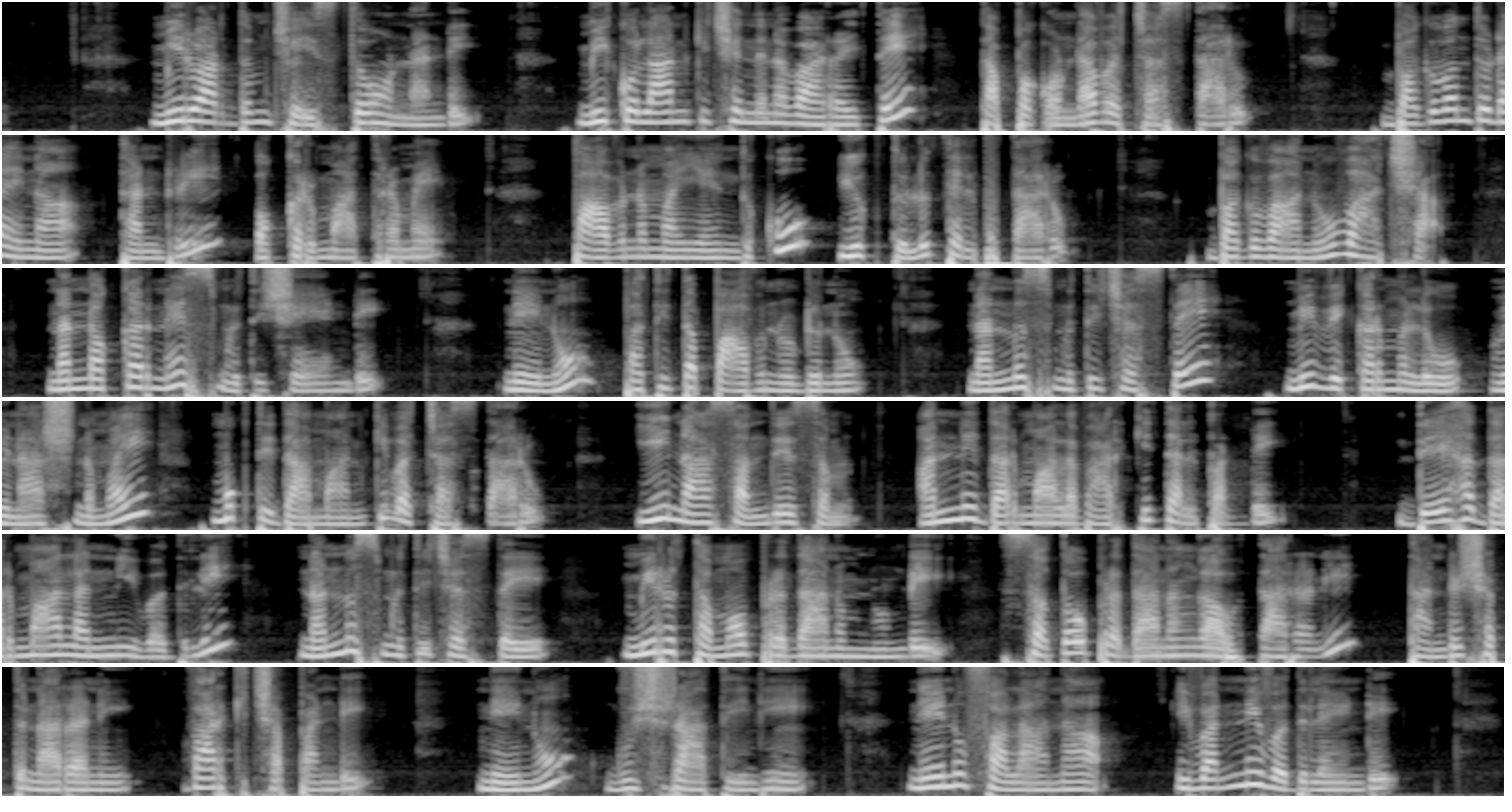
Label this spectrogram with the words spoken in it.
మీరు అర్థం చేస్తూ ఉండండి. మీ కులానికి చెందిన వారైతే తప్పకుండా వచ్చేస్తారు. భగవంతుడైన తండ్రి ఒక్కరు మాత్రమే. పావనమయ్యేందుకు యుక్తులు తెలుపుతారు. భగవాను వాచ. నన్నొక్కరినే స్మృతి చేయండి. నేను పతిత పావనుడును. నన్ను స్మృతి చేస్తే మీ వికర్మలు వినాశనమై ముక్తిధామానికి వచ్చేస్తారు. ఈ నా సందేశం అన్ని ధర్మాల వారికి తెలపండి. దేహ ధర్మాలన్నీ వదిలి నన్ను స్మృతి చేస్తే మీరు తమో ప్రధానం నుండి సతో ప్రధానంగా అవుతారని తండ్రి చెప్తున్నారని వారికి చెప్పండి. నేను గుజరాతీని నేను ఫలానా ఇవన్నీ వదిలేయండి.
